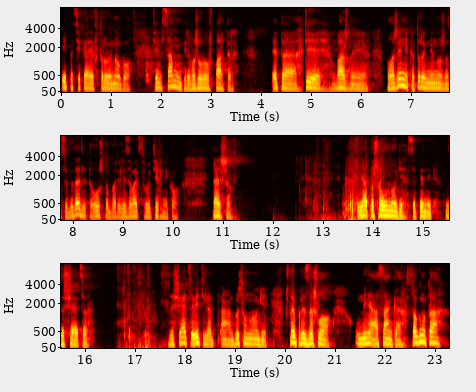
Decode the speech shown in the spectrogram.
и подсекаю вторую ногу. Тем самым перевожу его в партер. Это те важные положения, которые мне нужно соблюдать для того, чтобы реализовать свою технику. Дальше. Я прошел ноги, соперник защищается. Защищается, видите, отбросил ноги. Что и произошло? У меня осанка согнута, а,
